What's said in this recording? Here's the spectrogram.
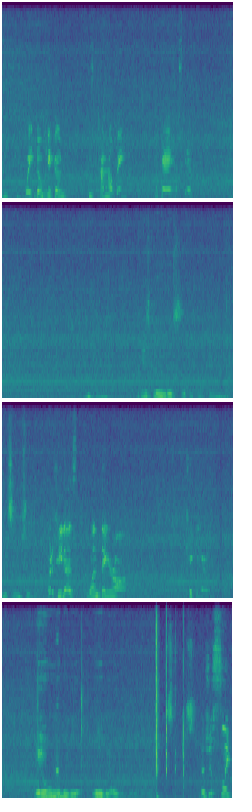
I'm scared. Wait, don't kick him. He's kind of helping. Okay, that's good. Okay. He's gonna do super fucking. Super. But if he does one thing wrong, kicking him. We only have a little, little bit over here. There's just like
